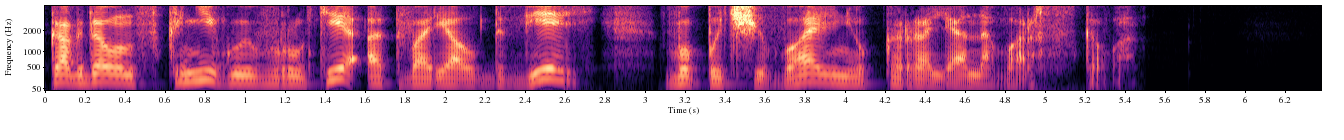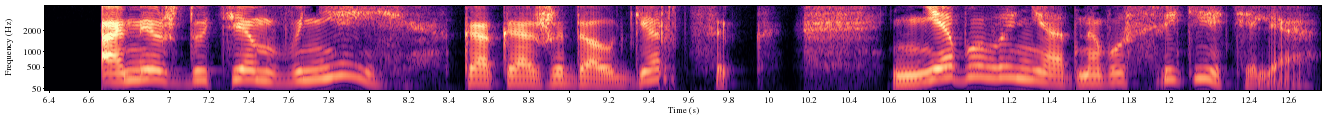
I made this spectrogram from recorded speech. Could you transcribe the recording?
когда он с книгой в руке отворял дверь в опочивальню короля Наварского. А между тем в ней, как и ожидал герцог, не было ни одного свидетеля,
